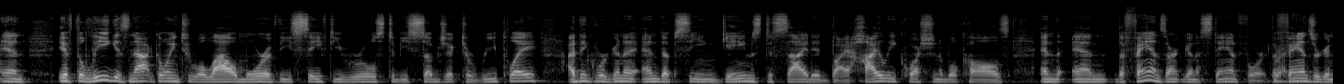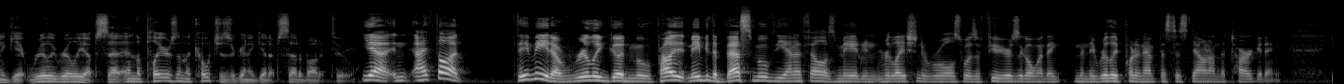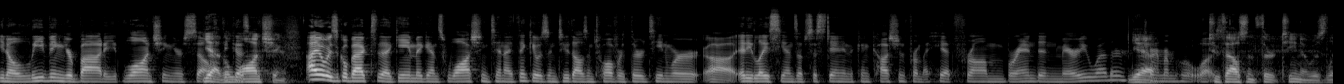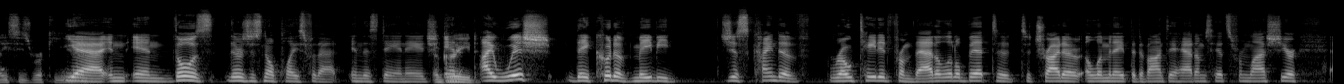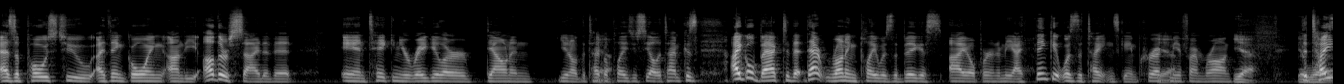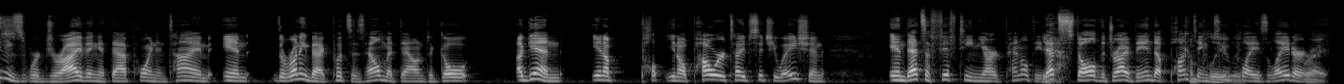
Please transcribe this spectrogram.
and if the league is not going to allow more of these safety rules to be subject to replay, I think we're going to end up seeing games decided by highly questionable calls, and the, and the fans aren't going to stand for it. The fans are going to get really, really upset, and the players and the coaches are going to get upset about it too. Yeah, and I thought they made a really good move. Probably maybe the best move the NFL has made in relation to rules was a few years ago when they when they really put an emphasis down on the targeting. You know, leaving your body, launching yourself. Yeah, the Because launching. I always go back to that game against Washington. I think it was in 2012 or 13 where uh, Eddie Lacy ends up sustaining the concussion from a hit from Brandon Meriweather. Yeah, trying to remember who it was. 2013, it was Lacy's rookie year. Yeah, and and those there's just no place for that in this day and age. And Agreed. I wish they could have maybe just kind of rotated from that a little bit to to try to eliminate the Davante Adams hits from last year, as opposed to I think going on the other side of it and taking your regular down and you know the type Yeah. of plays you see all the time. Because I go back to that that running play was the biggest eye opener to me. I think it was the Titans game. Correct Yeah. me if I'm wrong Yeah. the was. Titans were driving at that point in time, and the running back puts his helmet down to go again in a you know power type situation, and that's a 15 yard penalty. That stalled the drive. They end up punting Completely. two plays later. Right.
